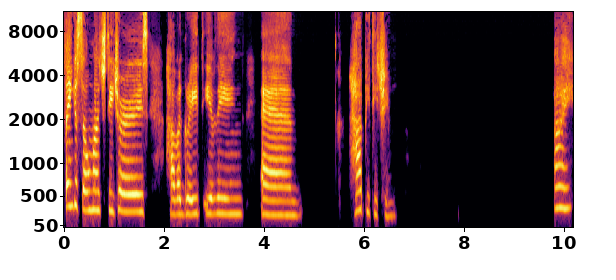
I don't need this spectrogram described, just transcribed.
thank you so much teachers. Have a great evening and happy teaching. Bye.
